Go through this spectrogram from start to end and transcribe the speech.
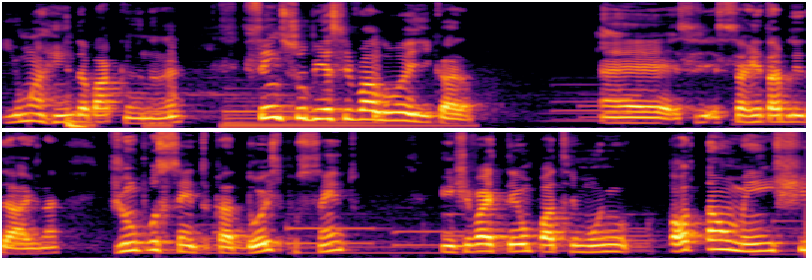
e uma renda bacana, né? Sem subir esse valor aí, cara é, essa rentabilidade, né? De 1% para 2%, a gente vai ter um patrimônio totalmente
